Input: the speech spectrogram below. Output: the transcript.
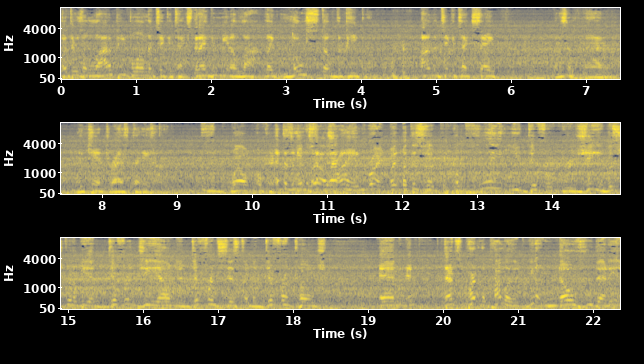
But there's a lot of people on the ticket text, and I do mean a lot, like most of the people on the ticket text say, what does it matter? We can't draft anyhow. Well, okay. That doesn't mean we're Well, not trying. Right, but, but this is a different regime. This is going to be a different GM, a different system, a different coach. And, and that's part of the problem. We don't know who that is.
